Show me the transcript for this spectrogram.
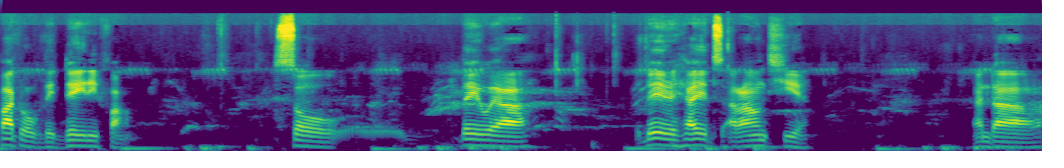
part of the dairy farm. So they were dairy heads around here. And uh,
